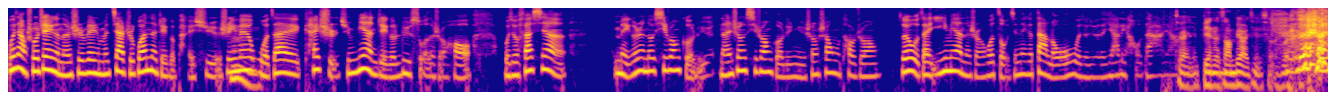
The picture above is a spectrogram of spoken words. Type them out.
我想说这个呢，是为什么价值观的这个排序，是因为嗯我在开始去面这个律所的时候，我就发现每个人都西装革履，男生西装革履，女生商务套装。所以我在一面的时候，我走进那个大楼，我就觉得压力好大呀。对你编着脏辫儿进去了，是吧？对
